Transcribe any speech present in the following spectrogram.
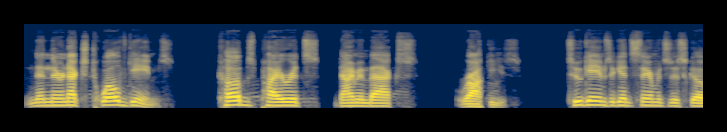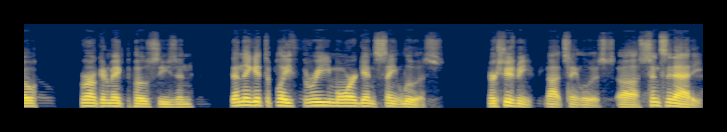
And then their next twelve games: Cubs, Pirates, Diamondbacks, Rockies. Two games against San Francisco, who aren't going to make the postseason. Then they get to play three more against St. Louis, or excuse me, not St. Louis, uh, Cincinnati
